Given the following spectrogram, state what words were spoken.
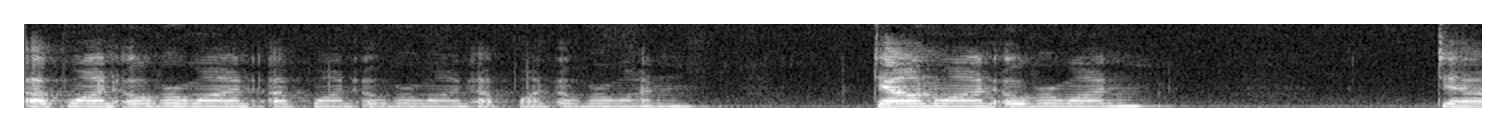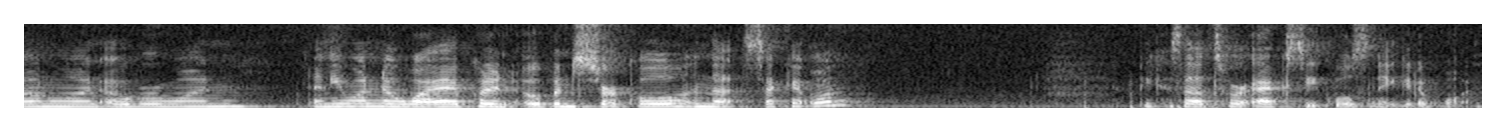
up one, over one, up one, over one, up one, over one, down one, over one, down one, over one. Anyone know why I put an open circle in that second one? Because that's where x equals negative one.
